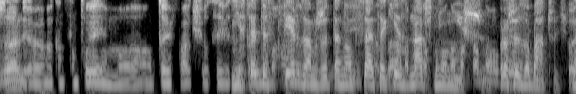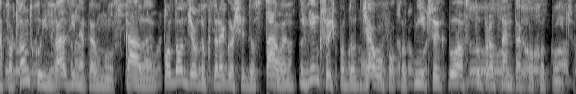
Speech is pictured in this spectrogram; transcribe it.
жаль, е, ми констатуємо е, той факт, що цей відсоток Niestety набагато stwierdzam, że ten odsetek jest znacznie niższy. Proszę zobaczyć. Na początku inwazji na pełną skalę, pododdział, do którego się dostałem i większość pododdziałów ochotniczych była w 100% ochotnicza.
